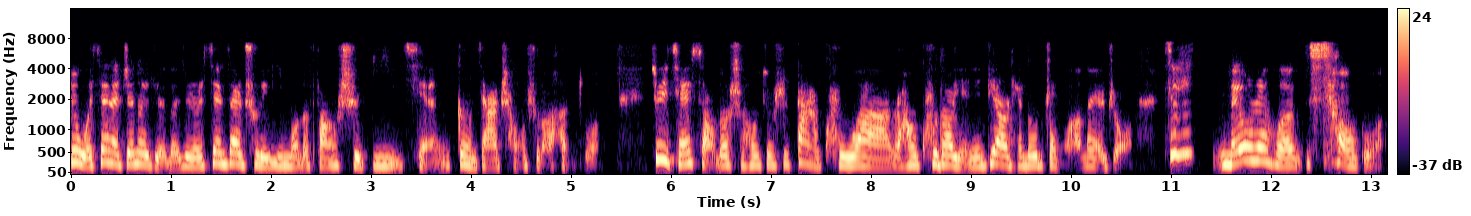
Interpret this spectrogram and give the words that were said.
就我现在真的觉得，就是现在处理 emo 的方式比以前更加成熟了很多。就以前小的时候就是大哭啊，然后哭到眼睛第二天都肿了那种，其实没有任何效果，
